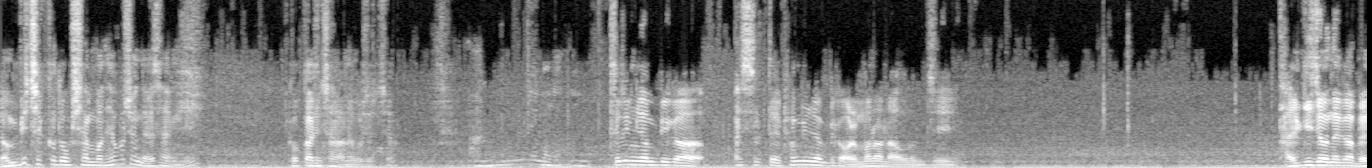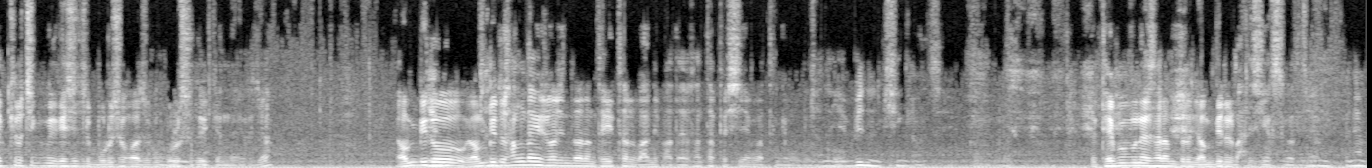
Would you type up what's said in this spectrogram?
연비 체크도 혹시 한번 해보셨나요, 사장님? 그것까진 잘 안 해보셨죠? 안 트림 연비가 했을 때 평균 연비가 얼마나 나오는지 달기 전에가 몇 킬로 찍고 계신지 모르셔가지고 모를 수도 있겠네요 그죠? 연비도 예, 연비도 저는- 상당히 좋아진다는 데이터를 많이 받아요 산타페 CM 같은 경우도 저는. 연비는 신경 안 써요 대부분의 사람들은 연비를 많이 신경 쓰거든요 저는 그냥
